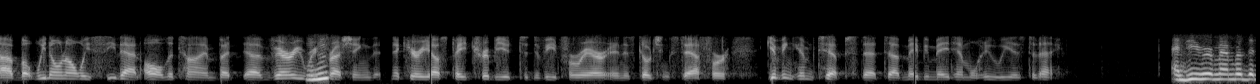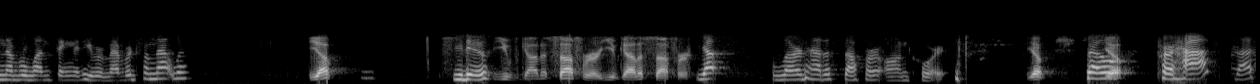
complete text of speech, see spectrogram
uh, but we don't always see that all the time. But uh, very mm-hmm. refreshing that Nick Kyrgios paid tribute to David Ferrer and his coaching staff for giving him tips that uh, maybe made him who he is today. And do you remember the number one thing that he remembered from that list? Yep. You do. You've got to suffer. You've got to suffer. Yep. Learn how to suffer on court. Yep. So yep. perhaps that's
